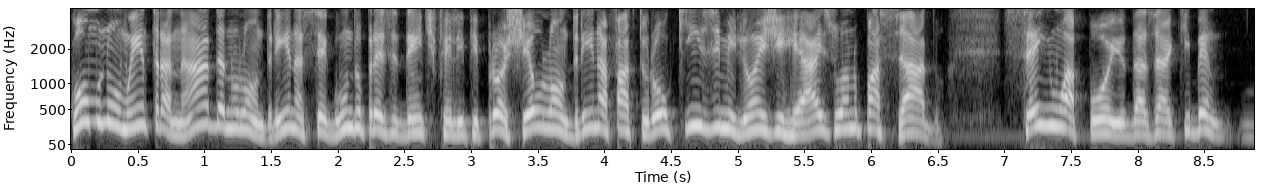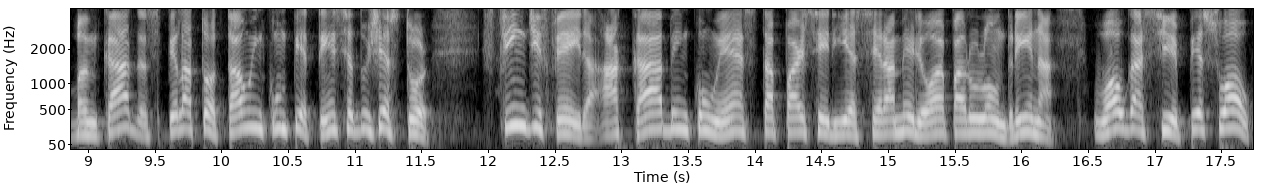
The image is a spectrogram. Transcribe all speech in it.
como não entra nada no Londrina, segundo o presidente Felipe Procheu, Londrina faturou 15 milhões de reais o ano passado, sem o apoio das arquibancadas pela total incompetência do gestor. Fim de feira, acabem com esta parceria, será melhor para o Londrina. O Algacir, pessoal,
